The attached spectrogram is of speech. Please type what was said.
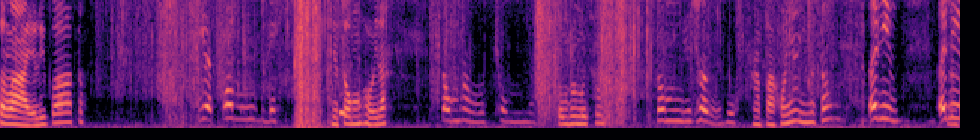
กระลายอะไรป้าตัว เยอะต้มเด็ก อย่าต้มหอยละต้มหังชมนะต้มห้างมดส้มต้มอยู่เถิงพวกหาปลาเขาใหญ่มาต้มเอ้ยนี่เอ้ยนี่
